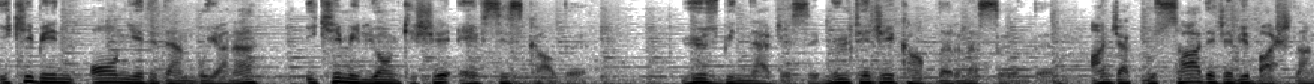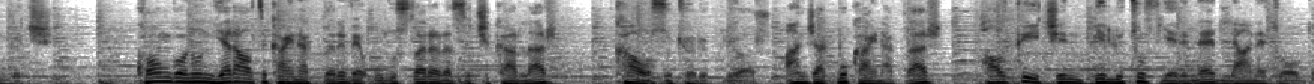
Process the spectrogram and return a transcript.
2017'den bu yana 2 milyon kişi evsiz kaldı. Yüz binlercesi mülteci kamplarına sığındı. Ancak bu sadece bir başlangıç. Kongo'nun yeraltı kaynakları ve uluslararası çıkarlar kaosu körüklüyor. Ancak bu kaynaklar halkı için bir lütuf yerine lanet oldu.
